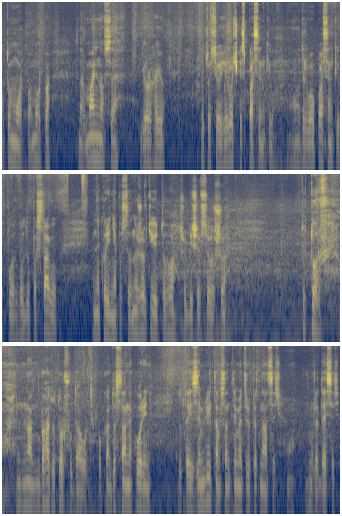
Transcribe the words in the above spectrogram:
А то морква. Морква нормально все, дергаю. Тут ось огірочки з пасенків. Одривав пасенків, воду поставив. Вони коріння пустили. Ну, жовтіють того, що більше всього, що тут торф. Багато торфу дав. От. Поки достане корінь до тієї землі, там сантиметрів 15, о, може 10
